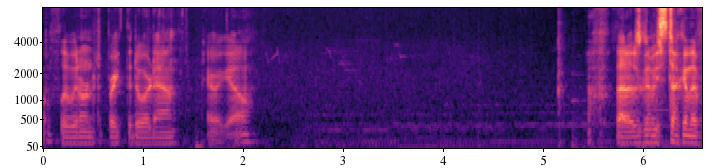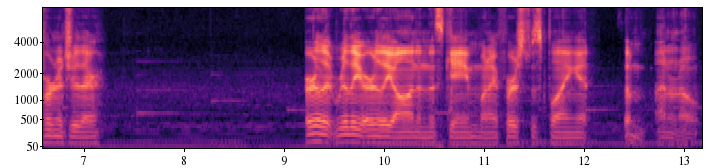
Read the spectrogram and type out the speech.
Hopefully we don't have to break the door down. There we go. Oh, thought I was gonna be stuck in the furniture there. Early, really early on in this game, when I first was playing it, some, I don't know,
